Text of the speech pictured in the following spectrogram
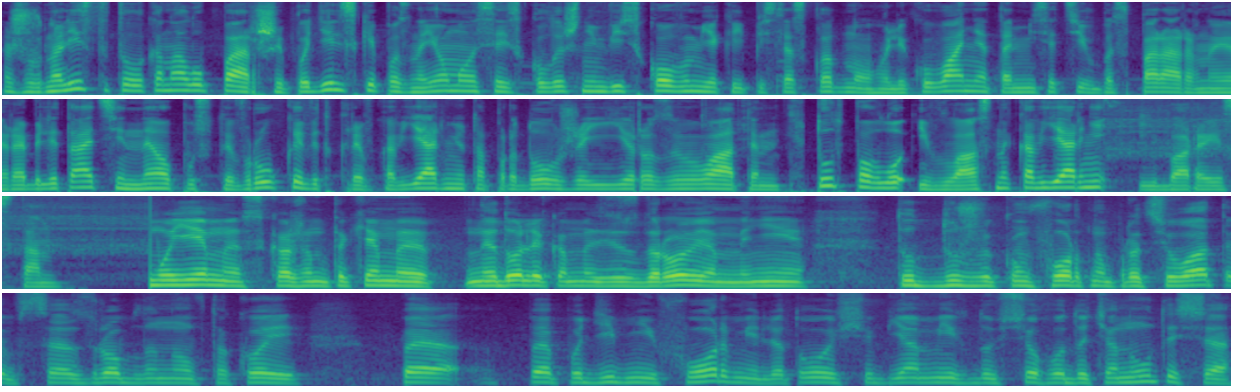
Журналісти телеканалу Перший Подільський познайомилися із колишнім військовим, який після складного лікування та місяців безперервної реабілітації не опустив руки, відкрив кав'ярню та продовжує її розвивати. Тут Павло і власник кав'ярні, і бариста. Моїми, скажімо, такими недоліками зі здоров'ям мені тут дуже комфортно працювати. Все зроблено в такій П-подібній формі для того, щоб я міг до всього дотягнутися,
